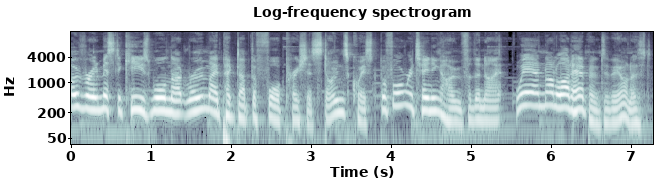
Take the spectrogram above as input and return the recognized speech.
Over in Mr. Qi's walnut room, I picked up the Four Precious Stones quest before returning home for the night, where not a lot happened to be honest.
